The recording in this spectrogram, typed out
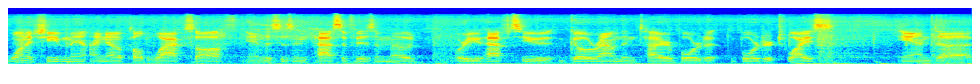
one achievement I know called Wax Off, and this is in pacifism mode, where you have to go around the entire border, border twice, and uh,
